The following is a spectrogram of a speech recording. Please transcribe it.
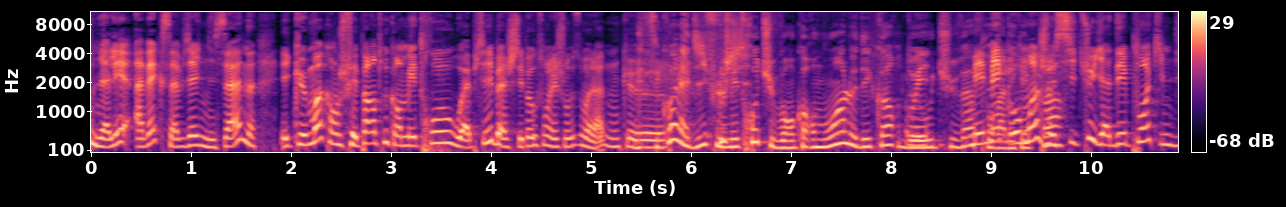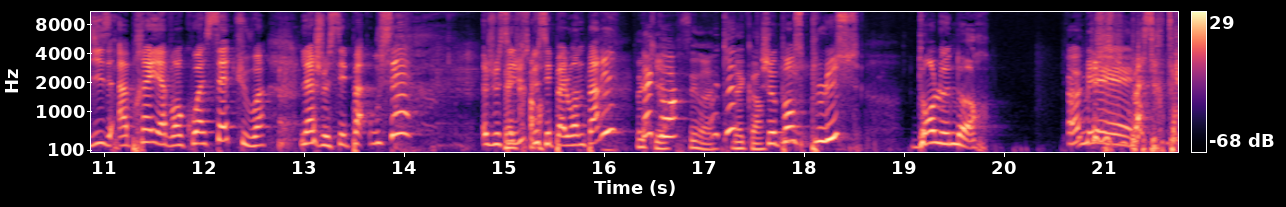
on y allait avec sa vieille Nissan et que moi quand je fais pas un truc en métro ou à pied bah je sais pas où sont les choses voilà donc euh, c'est quoi la diff Le métro, tu vois encore moins le décor de Oui. où tu vas mais pour mec aller au moins quelque je part. situe il y a des points qui me disent après et avant quoi c'est tu vois là je sais pas où c'est je sais juste que c'est pas loin de Paris Ok, D'accord. C'est vrai. D'accord. je pense plus dans le nord Mais je suis pas certaine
